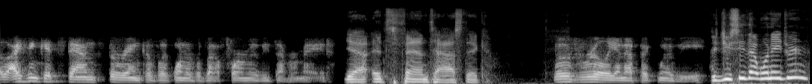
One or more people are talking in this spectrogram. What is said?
I think it stands the rank of like one of the best horror movies ever made. Yeah, it's fantastic. It was really an epic movie. Did you see that one, Adrian?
